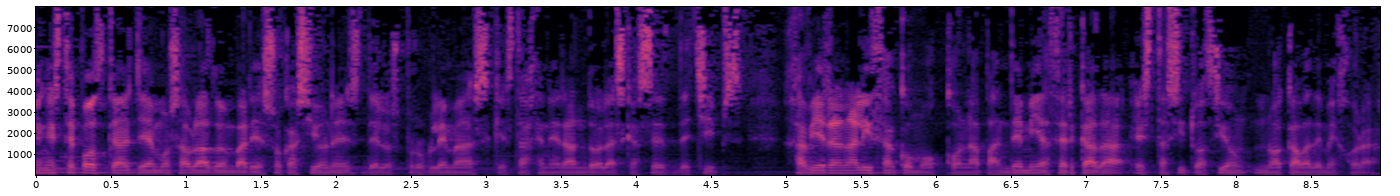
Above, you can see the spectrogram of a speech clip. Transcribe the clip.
En este podcast ya hemos hablado en varias ocasiones de los problemas que está generando la escasez de chips. Javier analiza cómo con la pandemia acercada esta situación no acaba de mejorar.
